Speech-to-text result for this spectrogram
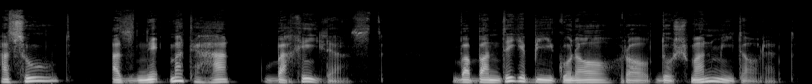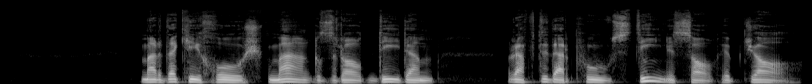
حسود از نعمت حق بخیل است و بنده بیگناه را دشمن می دارد. مردکی خشک مغز را دیدم رفته در پوستین صاحب جا.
